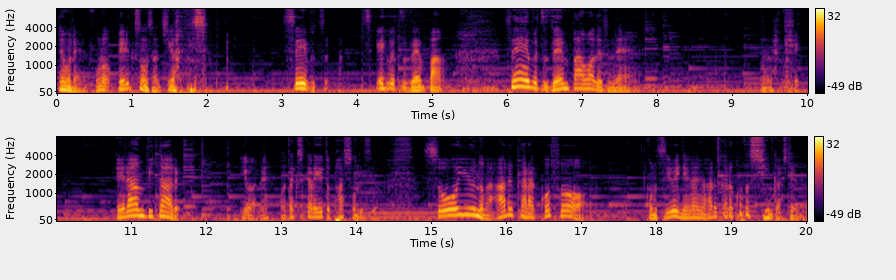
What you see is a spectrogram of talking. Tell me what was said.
でもね、このベルクソンさん違うんですよ。生物。生物全般。生物全般はですね、なんだっけ、エラン・ビタール。要はね、私から言うとパッションですよ。そういうのがあるからこそ、この強い願いがあるからこそ進化してんだっ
